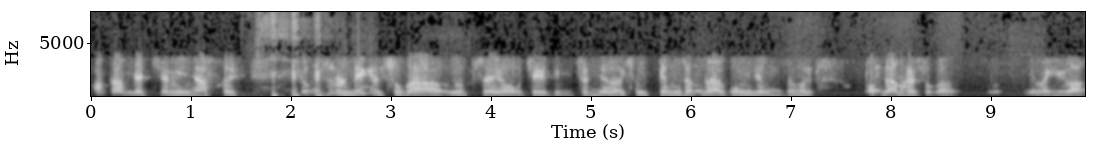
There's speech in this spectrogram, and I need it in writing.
아까 몇 점이냐면 점수를 매길 수가 없어요. 제 전혀 형평성과 공정성을 공감할 수가 여기가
